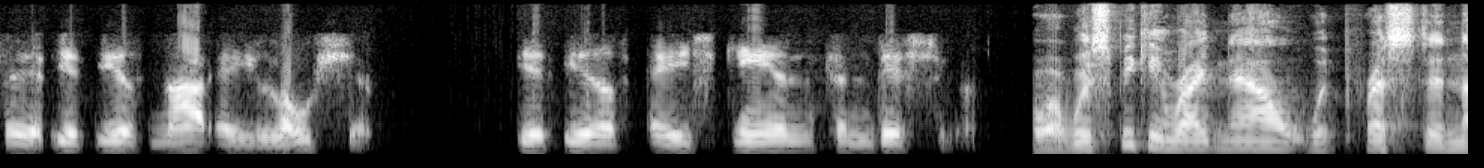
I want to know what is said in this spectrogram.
said, it is not a lotion. It is a skin conditioner. Well, we're speaking right now with Preston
